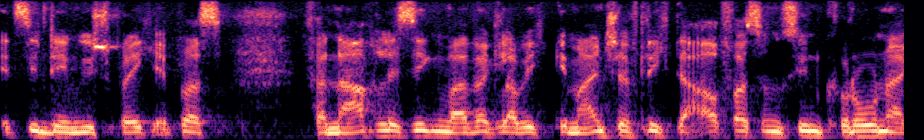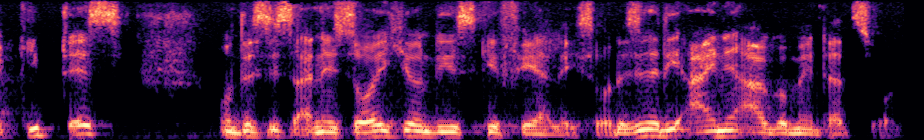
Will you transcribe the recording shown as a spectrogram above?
jetzt in dem Gespräch etwas vernachlässigen, weil wir, glaube ich, gemeinschaftlich der Auffassung sind, Corona gibt es und das ist eine Seuche und die ist gefährlich. So, das ist ja die eine Argumentation.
